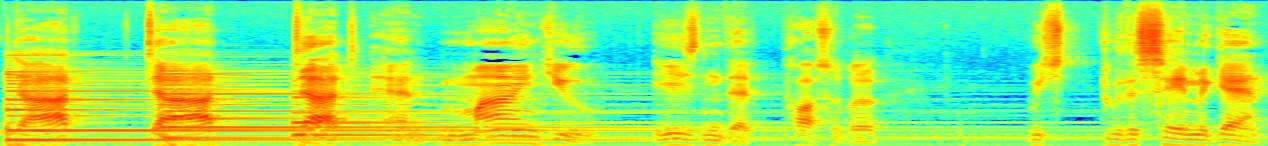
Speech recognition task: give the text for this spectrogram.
Dot, dot, dot. And mind you, isn't that possible? We do the same again.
